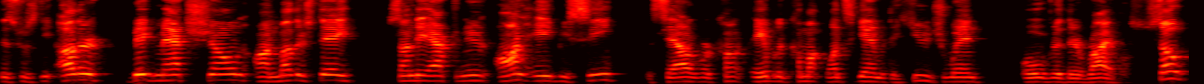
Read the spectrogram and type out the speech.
This was the other big match shown on Mother's Day, Sunday afternoon on ABC. The Seattle were able to come up once again with a huge win over their rivals. So it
